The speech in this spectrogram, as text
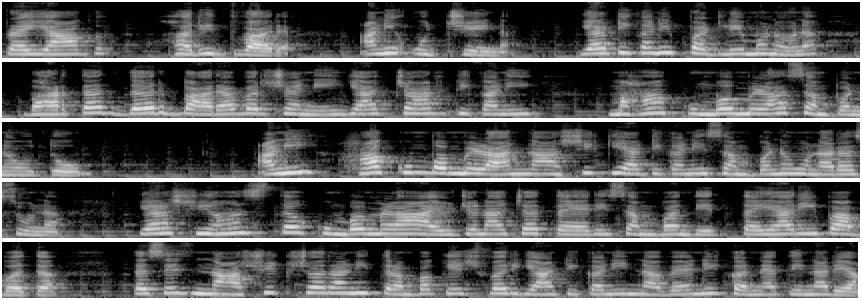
प्रयाग हरिद्वार आणि उज्जैन या ठिकाणी पडले म्हणून भारतात दर बारा वर्षांनी या चार ठिकाणी महाकुंभमेळा संपन्न होतो. आणि हा कुंभमेळा नाशिक या ठिकाणी संपन्न होणार असून या सिंहस्थ कुंभमेळा आयोजनाच्या तयारी संबंधित तयारीबाबत तसेच नाशिक शहर आणि त्र्यंबकेश्वर या ठिकाणी नव्याने करण्यात येणाऱ्या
